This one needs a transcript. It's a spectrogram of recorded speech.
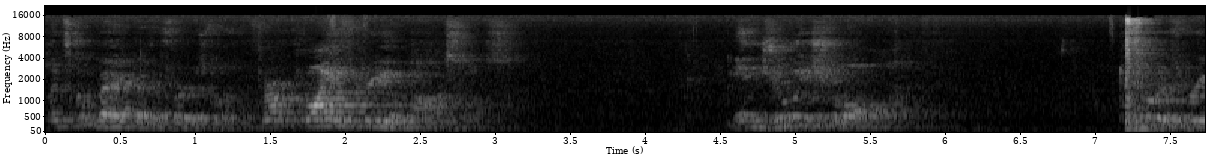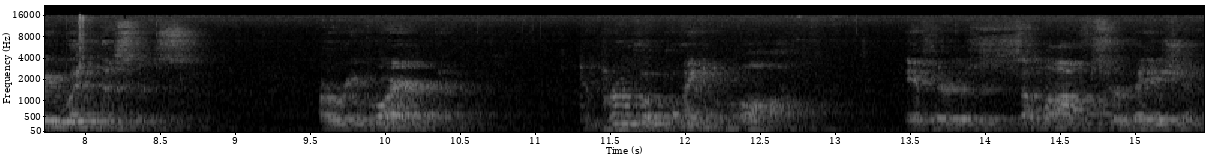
Let's go back to the first one. Why three apostles? In Jewish law, two or three witnesses are required to prove a point of law. If there's some observation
